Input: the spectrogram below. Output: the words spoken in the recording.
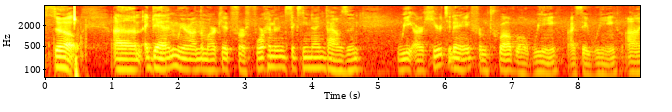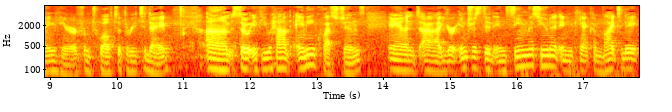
So um, again, we are on the market for 469,000. We are here today from 12, well, we, I say we, I'm here from 12 to 3 today. Um, so if you have any questions and uh, you're interested in seeing this unit and you can't come by today,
